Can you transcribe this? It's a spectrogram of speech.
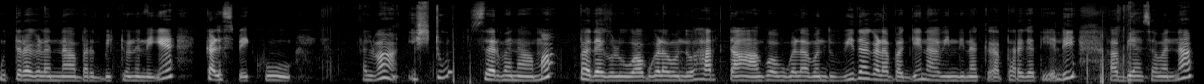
ಉತ್ತರಗಳನ್ನು ಬರೆದ್ಬಿಟ್ಟು ನನಗೆ ಕಳಿಸ್ಬೇಕು. ಅಲ್ವಾ? ಇಷ್ಟು ಸರ್ವನಾಮ ಪದಗಳು. ಅವುಗಳ ಒಂದು ಅರ್ಥ ಹಾಗೂ ಅವುಗಳ ಒಂದು ವಿಧಗಳ ಬಗ್ಗೆ ನಾವು ಇಂದಿನ ಕ ತರಗತಿಯಲ್ಲಿ ಅಭ್ಯಾಸವನ್ನು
